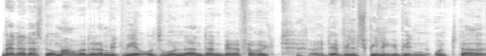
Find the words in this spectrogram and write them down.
Wenn er das nur machen würde, damit wir uns wundern, dann wäre er verrückt. Der will Spiele gewinnen. Und da,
